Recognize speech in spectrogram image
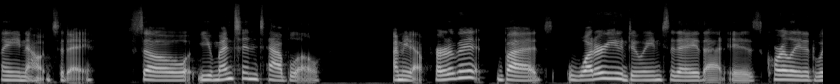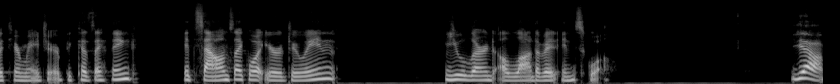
playing out today. So you mentioned Tableau. I mean, I've heard of it, but what are you doing today that is correlated with your major? Because I think it sounds like what you're doing, you learned a lot of it in school. Yeah,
